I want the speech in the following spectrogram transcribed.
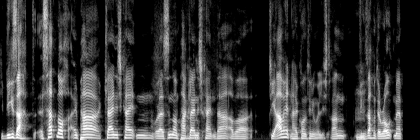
Wie gesagt, es hat noch ein paar Kleinigkeiten oder es sind noch ein paar. Kleinigkeiten da, aber die arbeiten halt kontinuierlich dran. Wie Mhm. gesagt, mit der Roadmap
